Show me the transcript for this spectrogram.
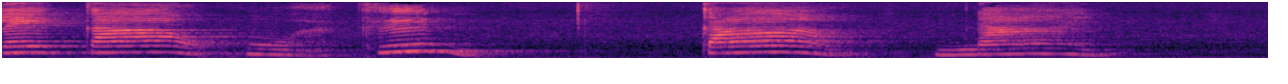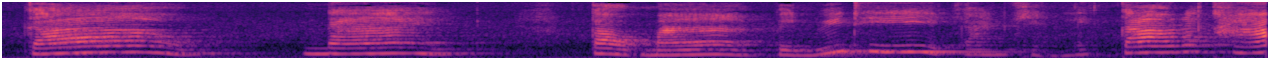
เลขเก้าหัวขึ้นเก้านายเก้านายต่อมาเป็นวิธีการเขียนเลขเก้านะคะ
